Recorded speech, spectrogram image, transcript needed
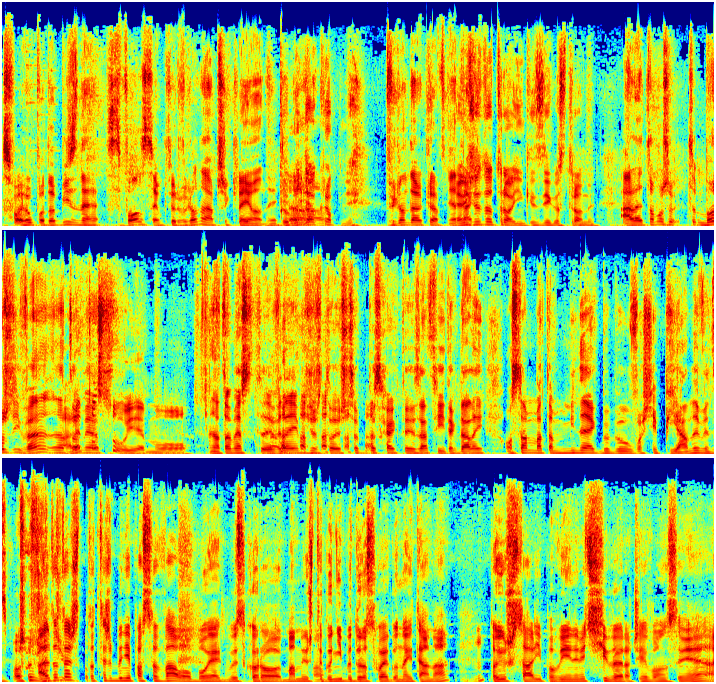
swoją podobiznę z wąsem, który wygląda na przyklejony. Wygląda Aha. okropnie. Wygląda okropnie, Ja tak? myślę, że to trolling jest z jego strony. ale to może to możliwe, Ale natomiast, pasuje mu. natomiast e, wydaje mi się, że to jeszcze bez charakteryzacji i tak dalej. On sam ma tam minę, jakby był właśnie pijany, więc może Ale to wrzucił- też, to też by nie pasowało, bo jakby skoro mamy już No. tego niby dorosłego Nathana, Mhm. to już Sali powinien mieć siwe raczej wąsy, nie? A,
